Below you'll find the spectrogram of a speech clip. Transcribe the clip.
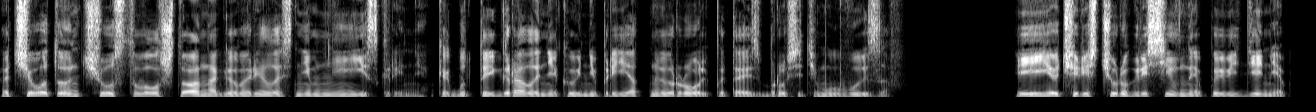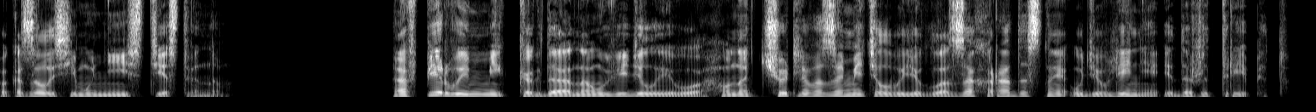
Отчего-то он чувствовал, что она говорила с ним неискренне, как будто играла некую неприятную роль, пытаясь бросить ему вызов. И ее чересчур агрессивное поведение показалось ему неестественным. А в первый миг, когда она увидела его, он отчетливо заметил в ее глазах радостное удивление и даже трепет.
